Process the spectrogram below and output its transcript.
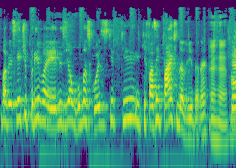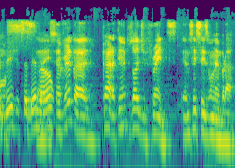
uma vez que a gente priva eles de algumas coisas que, que, que fazem parte da vida, né? Aham. Perder, receber, Nossa, não. Isso é verdade. Cara, tem um episódio de Friends, eu não sei se vocês vão lembrar,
